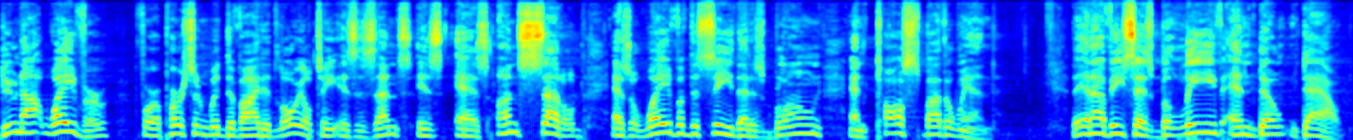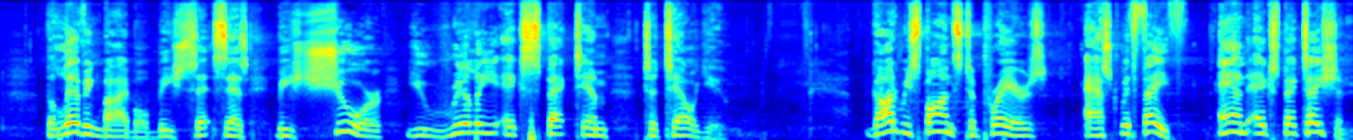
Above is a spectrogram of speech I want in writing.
Do not waver, for a person with divided loyalty is as, un- is as unsettled as a wave of the sea that is blown and tossed by the wind. The NIV says, believe and don't doubt. The Living Bible be, says, be sure you really expect Him to tell you. God responds to prayers asked with faith and expectation.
